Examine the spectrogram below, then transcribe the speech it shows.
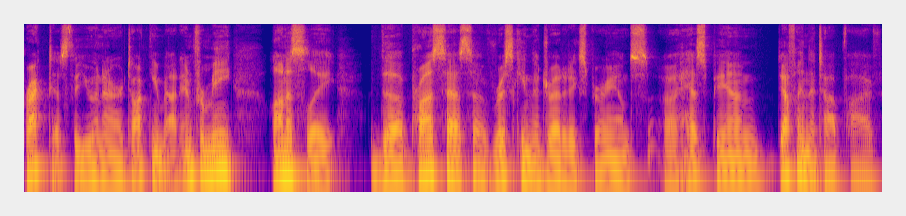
practice that you and I are talking about. And for me, honestly, the process of risking the dreaded experience uh, has been definitely in the top five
